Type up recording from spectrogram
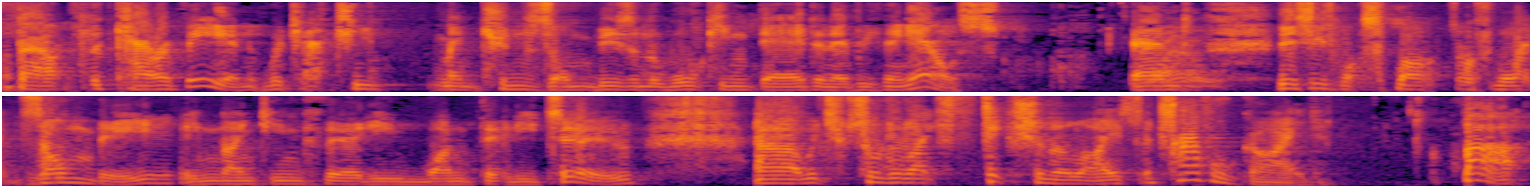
about the Caribbean, which actually mentioned zombies and the Walking Dead and everything else. And wow. this is what sparked off White Zombie in 1931-32, uh, which sort of like fictionalized a travel guide. But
